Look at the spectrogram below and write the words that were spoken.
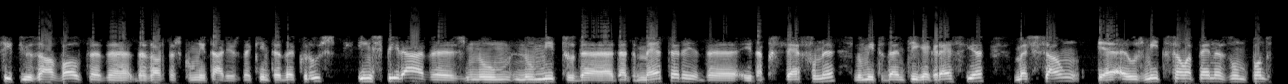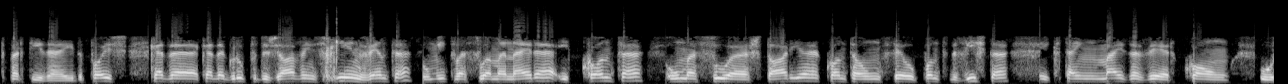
sítios à volta das hortas comunitárias da Quinta da Cruz, inspiradas no, no mito da, da Deméter e da, e da Perséfone, no mito da antiga Grécia, mas são, eh, os mitos são apenas um ponto de partida. E depois cada, cada grupo de jovens reinventa o mito à sua maneira e conta uma sua história, conta um seu ponto de vista e que tem mais a ver com o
